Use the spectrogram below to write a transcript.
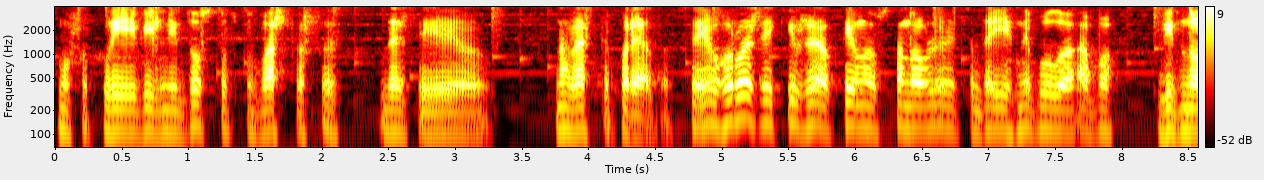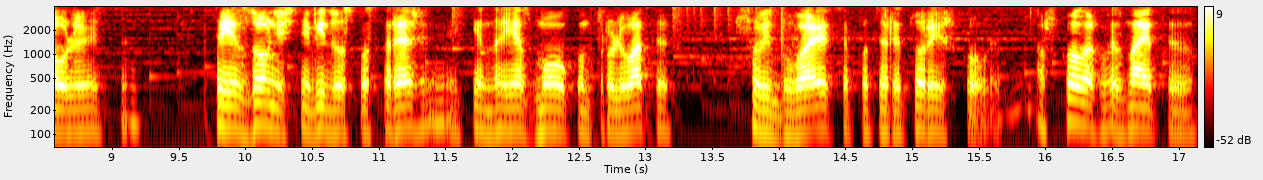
Тому що коли є вільний доступ, то важко щось десь і навести порядок. Це є огорожі, які вже активно встановлюються, де їх не було або відновлюються. Це є зовнішнє відеоспостереження, яке дає змогу контролювати, що відбувається по території школи. А в школах, ви знаєте,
